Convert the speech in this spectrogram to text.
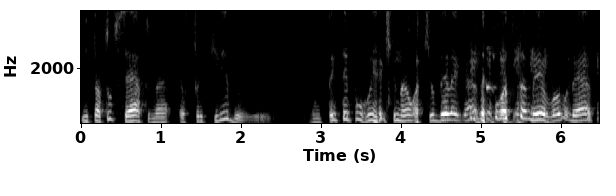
e tá tudo certo, né? Eu falei, querido, Não tem tempo ruim aqui, não. Aqui o delegado é outro também, vamos nessa.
